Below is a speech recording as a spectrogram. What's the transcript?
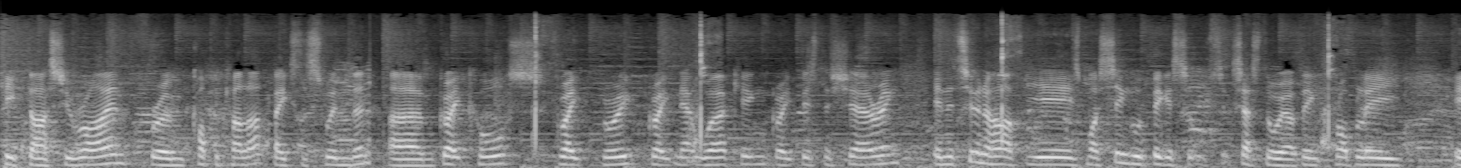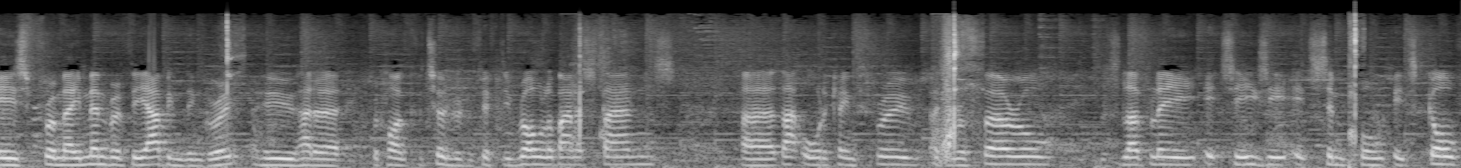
Keith D'Arcy Ryan from Copy Colour, based in Swindon. Um, great course, great group, great networking, great business sharing. In the two and a half years, my single biggest sort of success story, I think, probably is from a member of the Abingdon group who had a requirement for 250 roller banner stands. Uh, that order came through as a referral. It's lovely, it's easy, it's simple, it's golf,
